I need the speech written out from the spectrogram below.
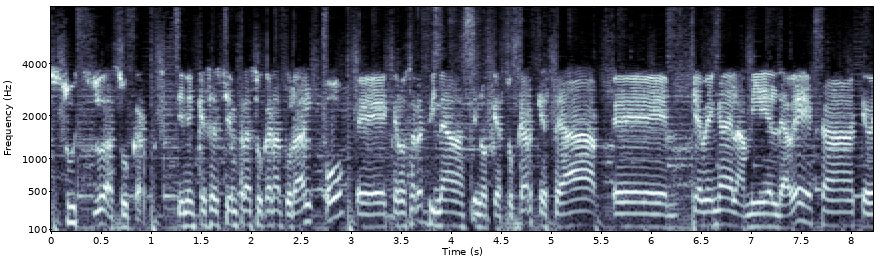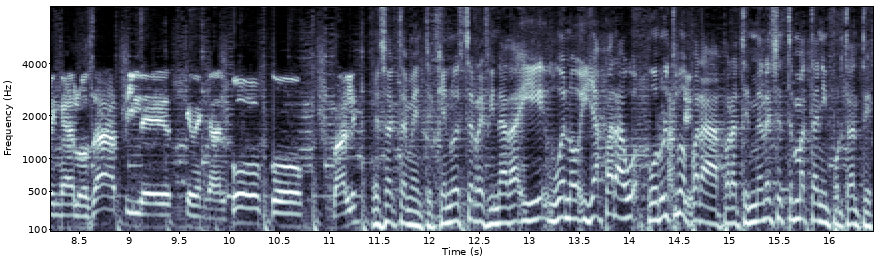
sustituto de azúcar. Tienen que ser siempre azúcar natural o eh, que no sea refinada, sino que azúcar que sea, que venga de la miel de abeja, que venga de los que venga del coco, ¿vale? Exactamente, que no esté refinada. Y bueno, y ya para por último, Así. para, para terminar ese tema tan importante,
